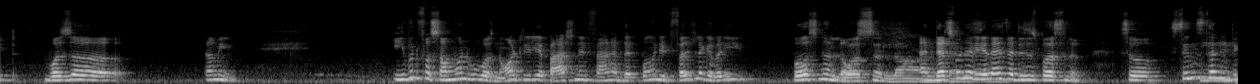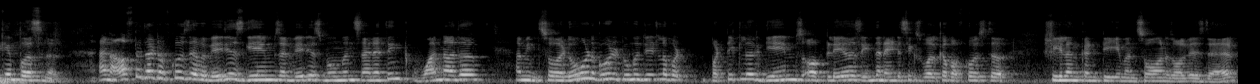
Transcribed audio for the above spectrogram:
it was a, I mean, even for someone who was not really a passionate fan at that point, it felt like a very personal loss. Personal and that's when I realized that this is personal. So since then, it Hmm. became personal. And after that, of course, there were various games and various moments. And I think one other, I mean, so I don't want to go into too much detail about particular games or players in the 96 World Cup. Of course, the Sri Lankan team and so on is always there.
